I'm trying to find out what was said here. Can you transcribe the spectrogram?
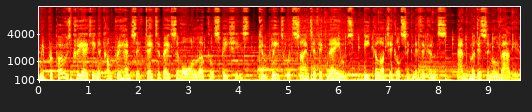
we propose creating a comprehensive database of all local species, complete with scientific names, ecological significance, and medicinal value,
